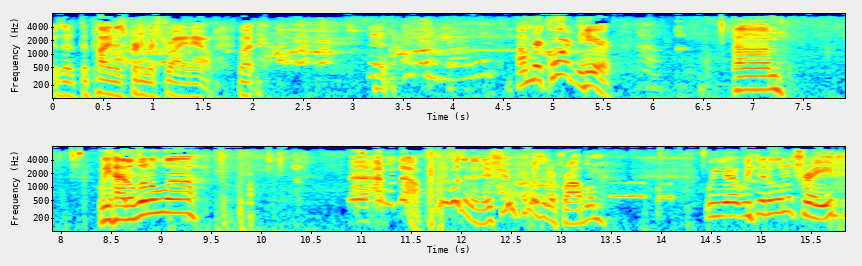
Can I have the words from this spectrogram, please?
Because the, pine is pretty much drying out. But So is this going to be our wood? I'm recording here. Um, we had a little, uh, eh, I don't know. It wasn't an issue. It wasn't a problem. We, uh, we did a little trade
